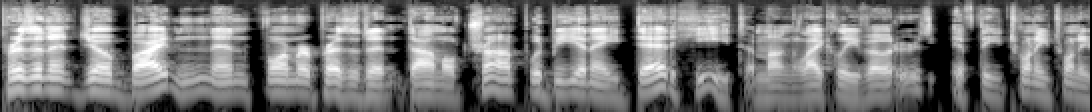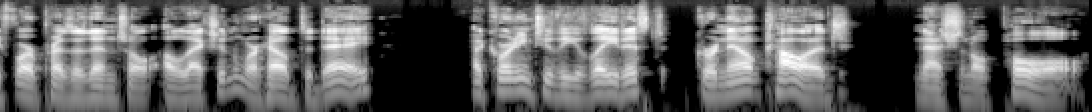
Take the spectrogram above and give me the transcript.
President Joe Biden and former President Donald Trump would be in a dead heat among likely voters if the 2024 presidential election were held today, according to the latest Grinnell College national poll.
